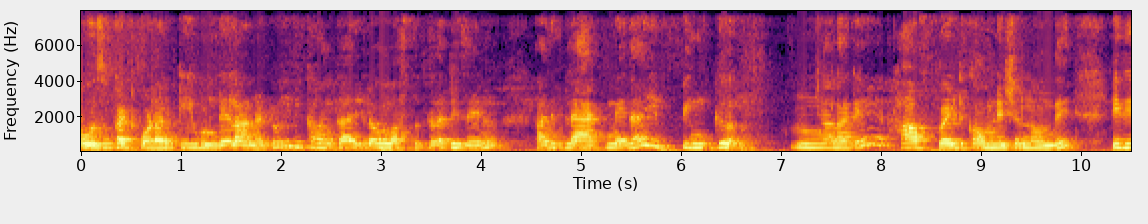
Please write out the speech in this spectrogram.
రోజు కట్టుకోవడానికి ఉండేలా అన్నట్టు. ఇది కలంకారీలో వస్తుంది కదా డిజైన్. అది బ్లాక్ మీద ఈ పింక్ అలాగే హాఫ్ వైట్ కాంబినేషన్లో ఉంది. ఇది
